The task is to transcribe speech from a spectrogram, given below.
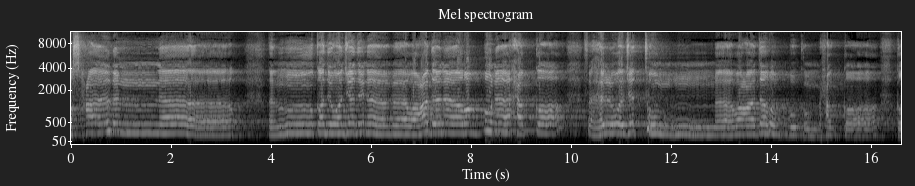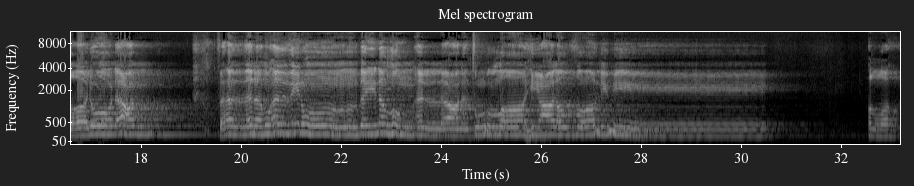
أصحاب النار. أن قد وجدنا ما وعدنا ربنا حقا. فهل وجدتم ما وعد ربكم حقا؟ قالوا نعم. فأذن مؤذن بينهم اللعنة الله على الظالمين. الله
